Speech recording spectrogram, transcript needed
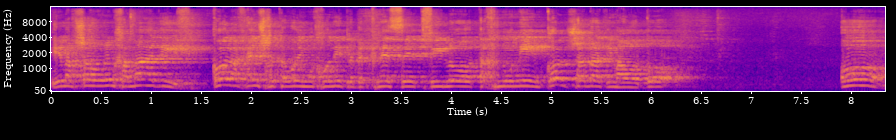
אם עכשיו אומרים לך מה עדיף, כל החיים שלך תבוא עם מכונית לבית כנסת, תפילות, תחנונים, כל שבת עם האוטו, או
